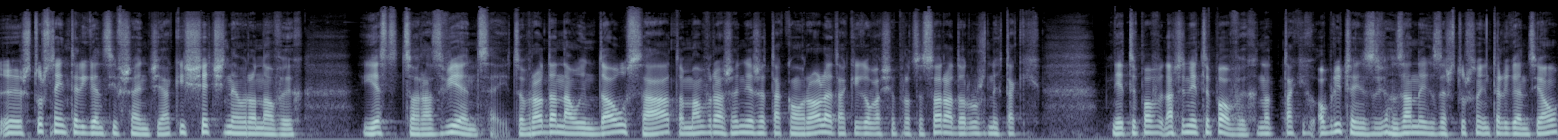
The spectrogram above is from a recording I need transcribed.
y, sztucznej inteligencji wszędzie, jakichś sieci neuronowych jest coraz więcej. Co prawda na Windowsa to mam wrażenie, że taką rolę takiego właśnie procesora do różnych takich nietypowych, znaczy nietypowych, no takich obliczeń związanych ze sztuczną inteligencją,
